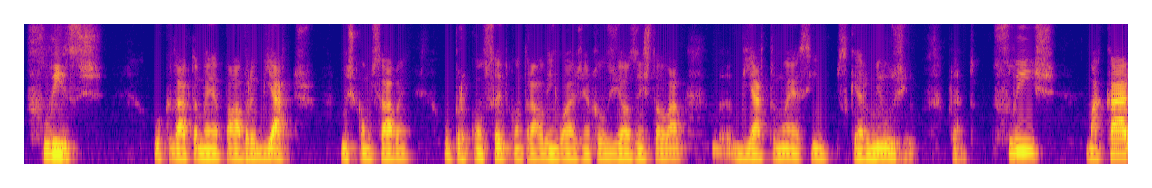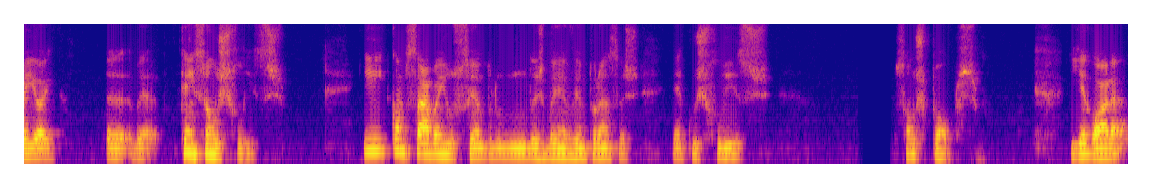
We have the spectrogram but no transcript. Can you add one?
felizes, o que dá também a palavra beatos, mas como sabem, o preconceito contra a linguagem religiosa instalado, beato não é assim sequer um elogio. Portanto, feliz, Macarioi, uh, quem são os felizes? E, como sabem, o centro das bem-aventuranças é que os felizes são os pobres. E agora,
